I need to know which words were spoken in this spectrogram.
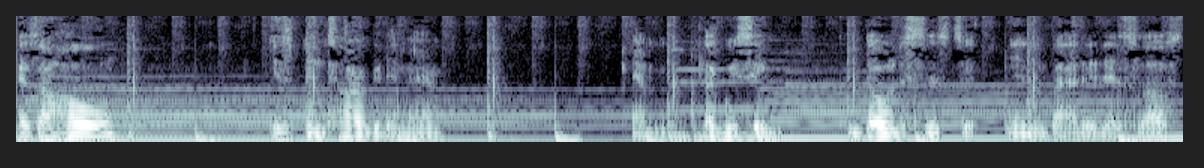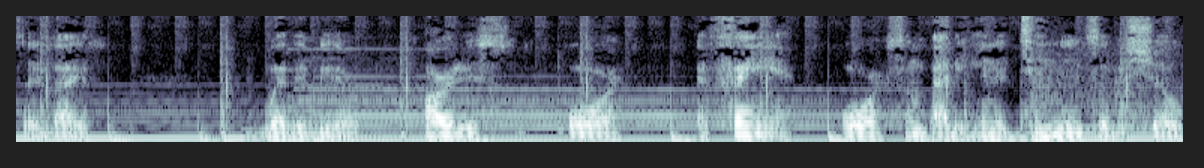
as a whole, it's been targeted, man. And like we say, condolences to anybody that's lost their life, whether it be the artist or a fan or somebody in attendance of a show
